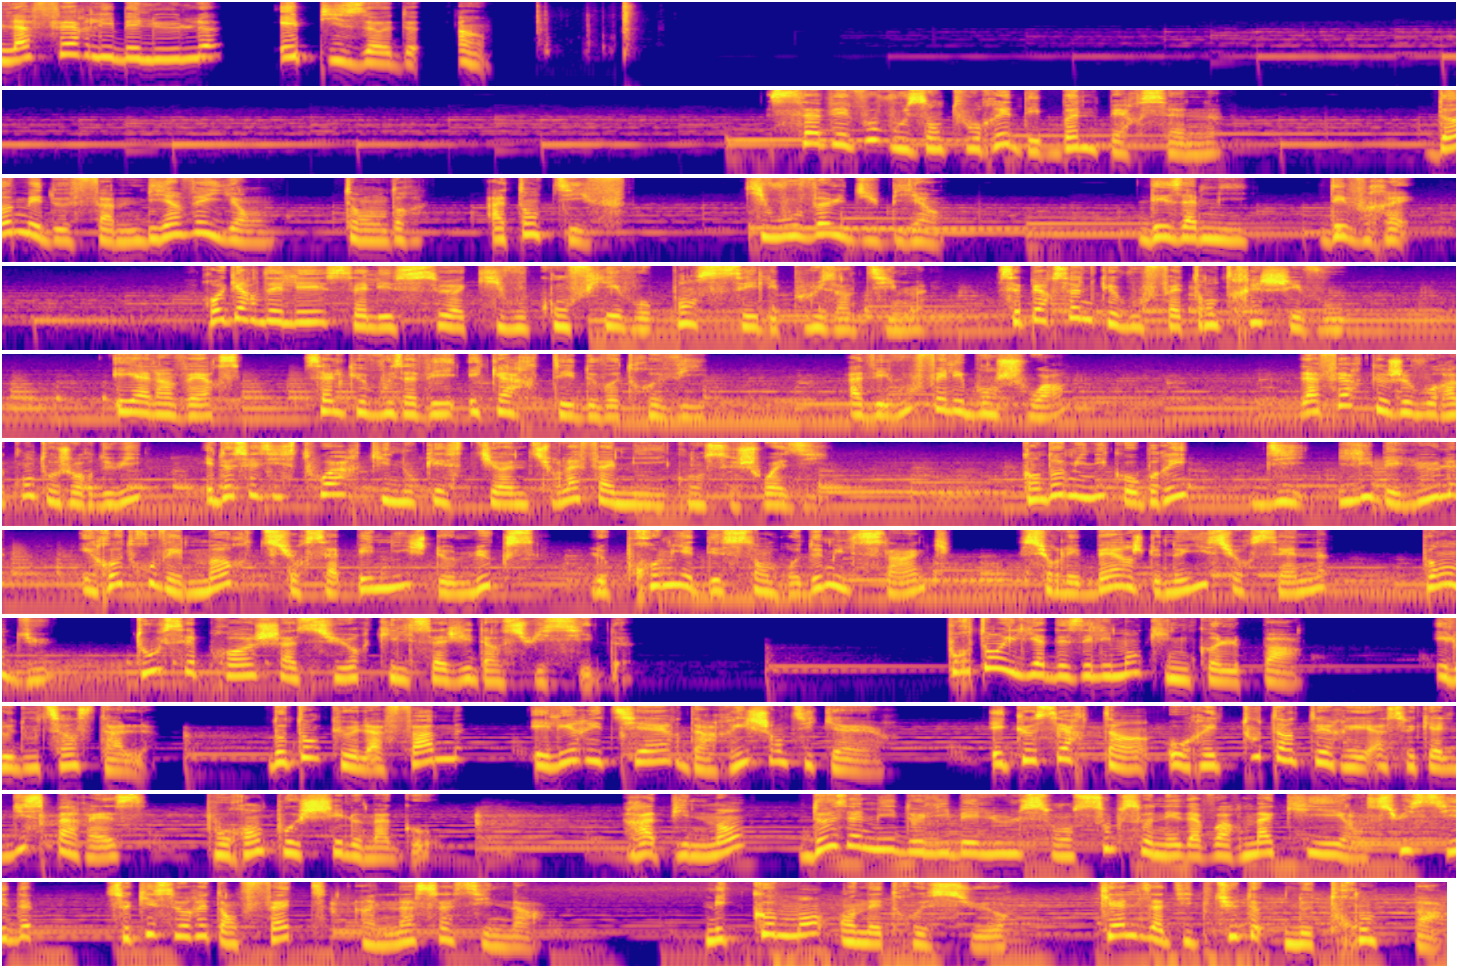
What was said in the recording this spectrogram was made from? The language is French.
L'affaire Libellule, épisode 1. Savez-vous vous entourer des bonnes personnes? D'hommes et de femmes bienveillants, tendres, attentifs, qui vous veulent du bien. Des amis, des vrais. Regardez-les, celles et ceux à qui vous confiez vos pensées les plus intimes, ces personnes que vous faites entrer chez vous. Et à l'inverse, celles que vous avez écartées de votre vie. Avez-vous fait les bons choix? L'affaire que je vous raconte aujourd'hui est de ces histoires qui nous questionnent sur la famille qu'on se choisit. Quand Dominique Aubry, dit Libellule, est retrouvée morte sur sa péniche de luxe le 1er décembre 2005, sur les berges de Neuilly-sur-Seine, pendu, tous ses proches assurent qu'il s'agit d'un suicide. Pourtant, il y a des éléments qui ne collent pas, et le doute s'installe. D'autant que la femme est l'héritière d'un riche antiquaire, et que certains auraient tout intérêt à ce qu'elle disparaisse pour empocher le magot. Rapidement, deux amis de Libellule sont soupçonnés d'avoir maquillé en suicide ce qui serait en fait un assassinat. Mais comment en être sûr? Quelles attitudes ne trompent pas?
